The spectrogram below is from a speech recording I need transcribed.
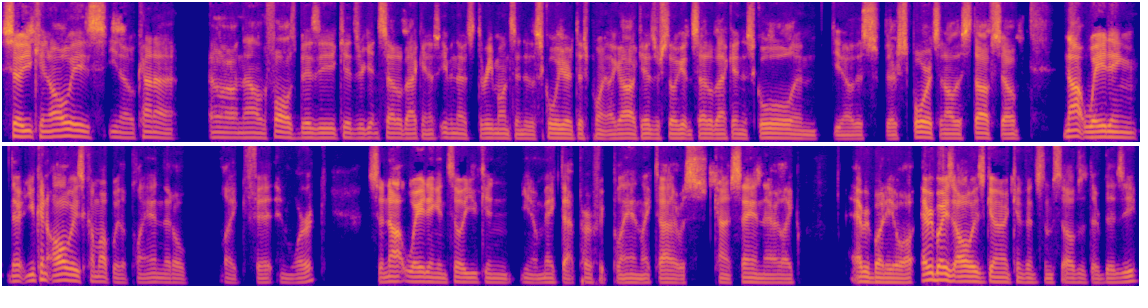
so you can always, you know, kind of, oh, now the fall is busy. Kids are getting settled back in, even though it's three months into the school year at this point. Like, oh, kids are still getting settled back into school, and you know, this their sports and all this stuff. So, not waiting. There, you can always come up with a plan that'll like fit and work. So, not waiting until you can, you know, make that perfect plan, like Tyler was kind of saying there. Like, everybody, will, everybody's always going to convince themselves that they're busy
